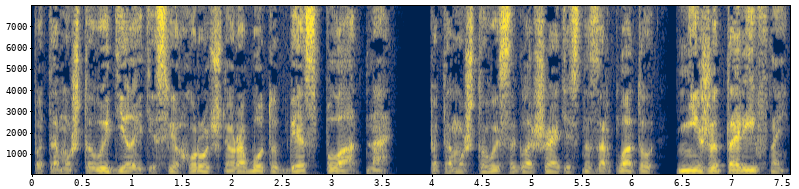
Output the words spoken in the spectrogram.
Потому что вы делаете сверхурочную работу бесплатно. Потому что вы соглашаетесь на зарплату ниже тарифной,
